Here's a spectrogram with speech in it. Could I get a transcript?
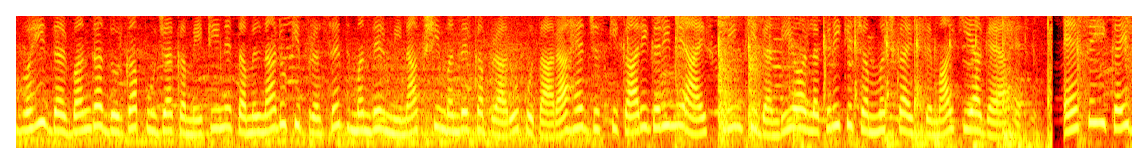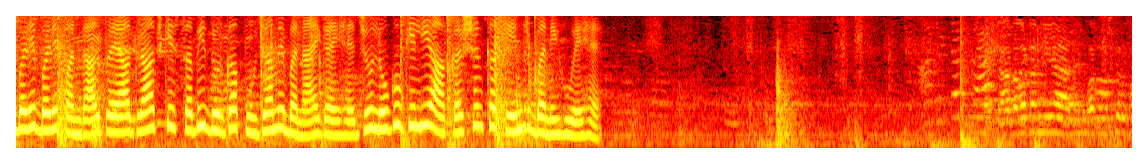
वही दरभंगा दुर्गा पूजा कमेटी ने तमिलनाडु की प्रसिद्ध मंदिर मीनाक्षी मंदिर का प्रारूप उतारा है, जिसकी कारीगरी में आइसक्रीम की डंडी और लकड़ी के चम्मच का इस्तेमाल किया गया है। ऐसे ही कई बड़े बड़े पंडाल प्रयागराज के सभी दुर्गा पूजा में बनाए गए हैं, जो लोगों के लिए आकर्षण का केंद्र बने हुए हैं। Ayan, wag mo siya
